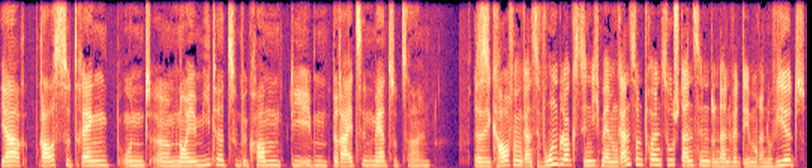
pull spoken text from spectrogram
ja, rauszudrängen und ähm, neue Mieter zu bekommen, die eben bereit sind, mehr zu zahlen. Also sie kaufen ganze Wohnblocks, die nicht mehr im ganz so tollen Zustand sind und dann wird eben renoviert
